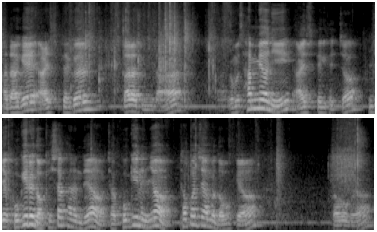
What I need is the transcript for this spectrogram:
바닥에 아이스팩을 깔아줍니다. 자, 그러면 3면이 아이스팩이 됐죠. 이제 고기를 넣기 시작하는데요. 자, 고기는요. 첫 번째 한번 넣어볼게요. 넣어보고요.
